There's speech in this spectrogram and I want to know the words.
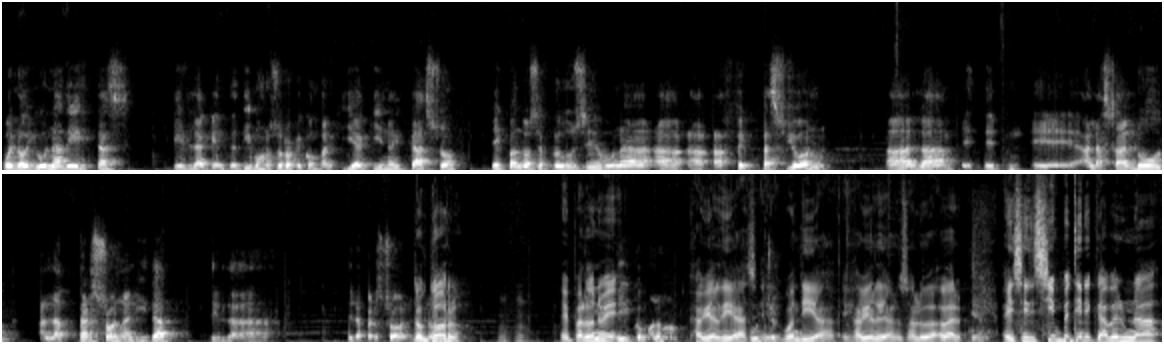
bueno, y una de estas, que es la que entendimos nosotros que convergía aquí en el caso, es cuando se produce una a- a- afectación a la, este, eh, a la salud, a la personalidad de la, de la persona. ¿no? Doctor, eh, perdóneme. Sí, cómo no. Javier Díaz, eh, buen día. Javier Díaz lo saluda. A ver, Bien. es decir, siempre tiene que haber una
